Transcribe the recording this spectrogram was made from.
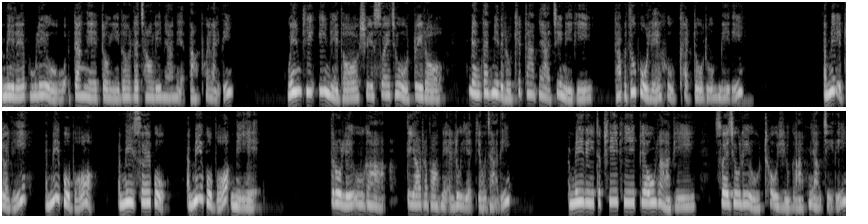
အမေလည်းဘူးလေးကိုအတန်ငယ်တုံရီသောလက်ချောင်းလေးများနှင့်အသာဖွင့်လိုက်သည် ဝင်းပြီးဣနေသောရွှေဆွဲကြိုးကိုတွေ့တော့မြင်သက်မိသလိုခိတ္တမျှကြည့်နေပြီးဒါဘသူဖို့လဲဟုခတ်တိုးတိုးမိသည်အမိအတွက်လေအမိဖို့ပေါ့အမေဆွဲဖို့အမေဖို့ပေါ့အမေရဲ့သူတို့လေးဦးကတယောက်တစ်ပေါက်နှင့်အလူရဲ့ပြောကြသည်အမေသည်တဖြည်းဖြည်းပြုံးလာပြီးဆွဲကြိုးလေးကိုထုတ်ယူကမြောက်ကြည့်သည်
